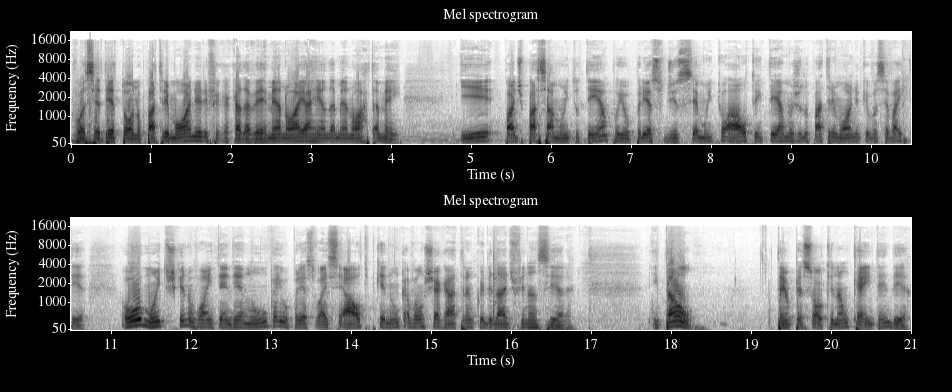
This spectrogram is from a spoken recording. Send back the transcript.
você detona o patrimônio, ele fica cada vez menor e a renda menor também. E pode passar muito tempo e o preço disso ser muito alto em termos do patrimônio que você vai ter ou muitos que não vão entender nunca e o preço vai ser alto porque nunca vão chegar à tranquilidade financeira. Então, tem o pessoal que não quer entender.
